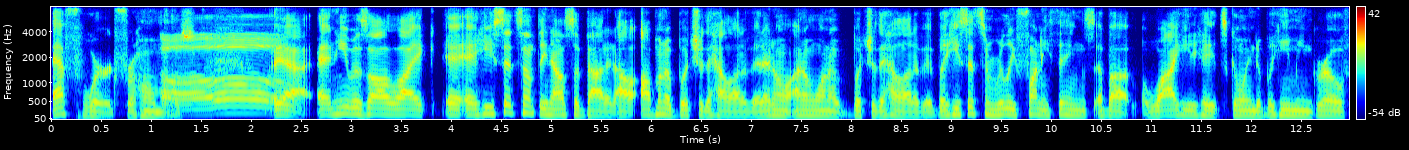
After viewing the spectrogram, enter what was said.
f word for homos. Oh. Yeah, and he was all like, eh, eh, he said something else about it. I'll, I'm gonna butcher the hell out of it. I don't, I don't want to butcher the hell out of it. But he said some really funny things about why he hates going to Bohemian Grove.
